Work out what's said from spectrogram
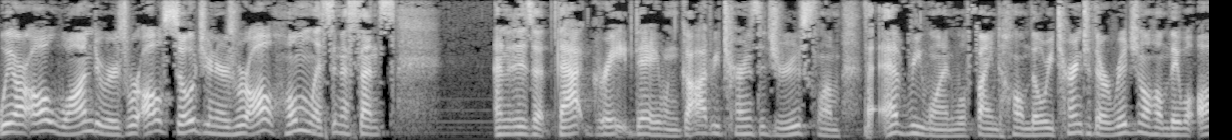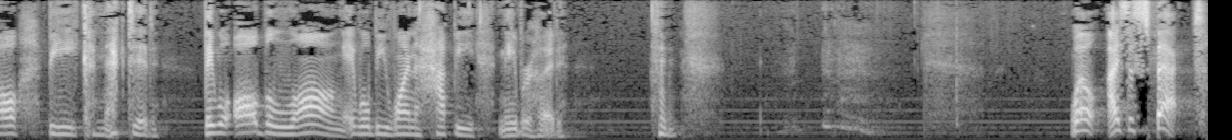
We are all wanderers. We're all sojourners. We're all homeless in a sense. And it is at that great day when God returns to Jerusalem that everyone will find home. They'll return to their original home. They will all be connected. They will all belong. It will be one happy neighborhood. well, I suspect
